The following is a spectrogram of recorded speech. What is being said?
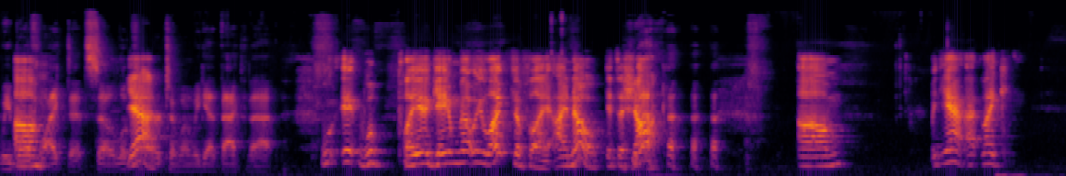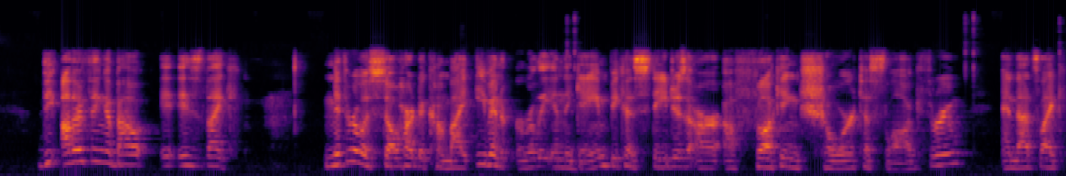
We both Um, liked it, so look yeah. forward to when we get back to that. It, we'll play a game that we like to play. I know it's a shock. Um, But yeah, like the other thing about it is like Mithril is so hard to come by even early in the game because stages are a fucking chore to slog through, and that's like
